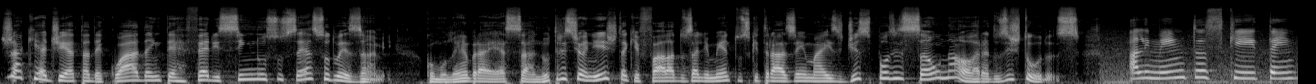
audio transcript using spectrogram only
já que a dieta adequada interfere sim no sucesso do exame. Como lembra essa nutricionista que fala dos alimentos que trazem mais disposição na hora dos estudos. Alimentos que, tem,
